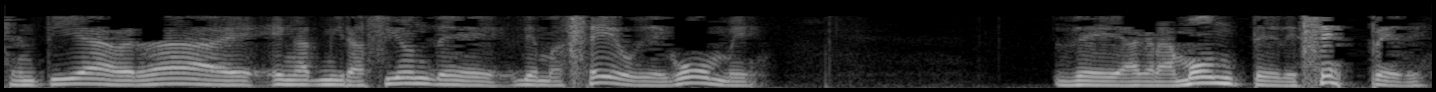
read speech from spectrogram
sentía, ¿verdad?, eh, en admiración de, de Maceo y de Gómez, de Agramonte, de Céspedes,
